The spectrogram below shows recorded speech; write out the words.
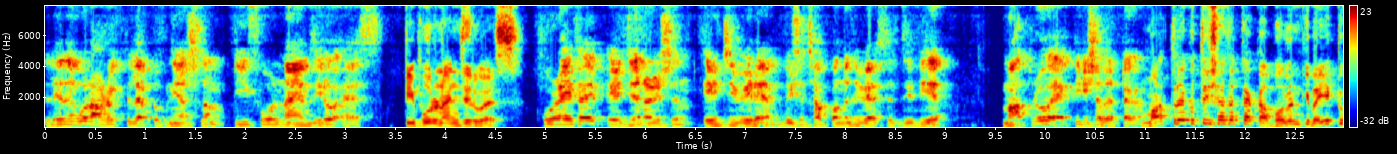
লেনোভোর আরও একটি ল্যাপটপ নিয়ে আসলাম T four nine zero S T four nine zero S four i five eight generation eight GB RAM দুইশো ছাপ্পান্ন জিবি এসএসডি দিয়ে মাত্র একত্রিশ হাজার টাকা। মাত্র একত্রিশ হাজার টাকা? বলেন কি ভাই একটু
